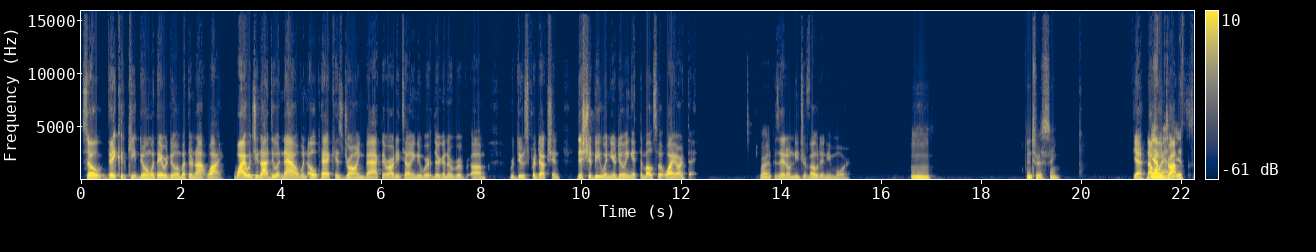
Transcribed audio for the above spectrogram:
So they could keep doing what they were doing, but they're not. Why? Why would you not do it now when OPEC is drawing back? They're already telling you where they're going to re- um, reduce production. This should be when you're doing it the most, but why aren't they? Right. Because they don't need your vote anymore. Mm. Interesting. Yeah, not yeah, one man. drop. It's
